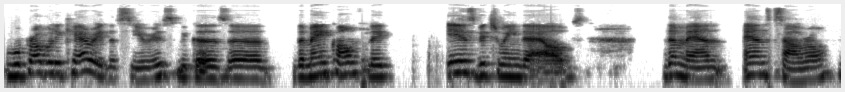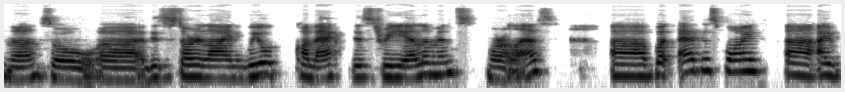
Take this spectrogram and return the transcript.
will probably carry the series because uh, the main conflict is between the elves, the man, and Sauron. So uh, this storyline will connect these three elements more or less. Uh, but at this point, uh, I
